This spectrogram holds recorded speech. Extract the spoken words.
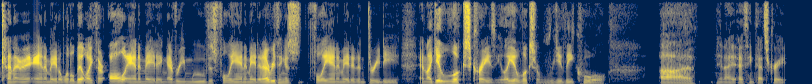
kind of animate a little bit. Like, they're all animating. Every move is fully animated. Everything is fully animated in 3D. And, like, it looks crazy. Like, it looks really cool. Uh, and I, I think that's great.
